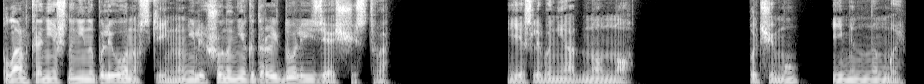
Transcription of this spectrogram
План, конечно, не наполеоновский, но не лишен и некоторой доли изящества. Если бы не одно «но». Почему именно мы?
